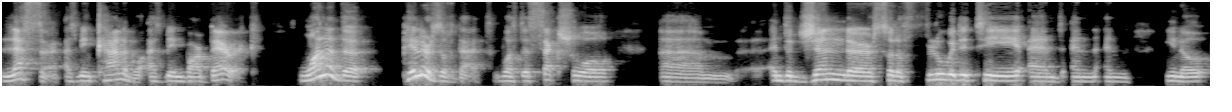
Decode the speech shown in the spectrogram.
lesser, as being cannibal, as being barbaric, one of the pillars of that was the sexual um, and the gender sort of fluidity and and and you know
